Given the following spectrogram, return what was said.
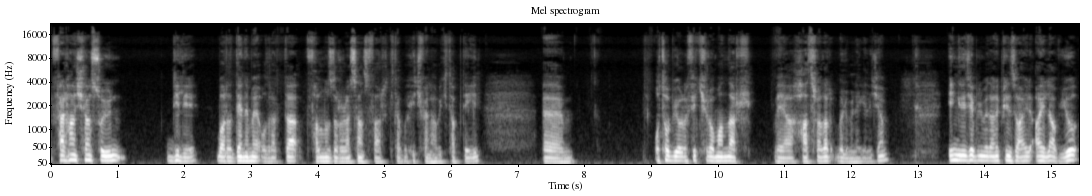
Ferhan Şensoy'un dili, bu arada deneme olarak da Falınızda Rönesans var. Kitabı hiç fena bir kitap değil. E, otobiyografik romanlar veya hatıralar bölümüne geleceğim. İngilizce bilmeden hepinize I, I Love You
